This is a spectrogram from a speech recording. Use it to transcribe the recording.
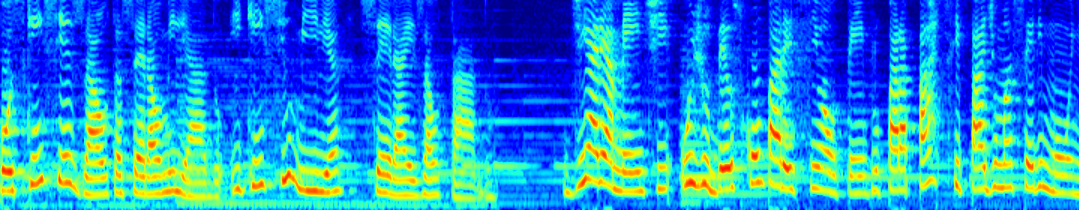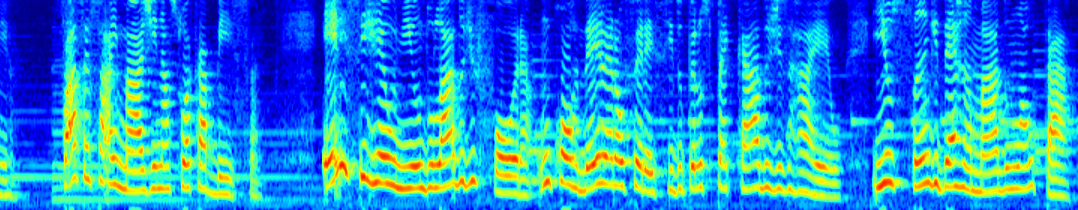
Pois quem se exalta será humilhado, e quem se humilha será exaltado. Diariamente, os judeus compareciam ao templo para participar de uma cerimônia. Faça essa imagem na sua cabeça. Eles se reuniam do lado de fora, um cordeiro era oferecido pelos pecados de Israel e o sangue derramado no altar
